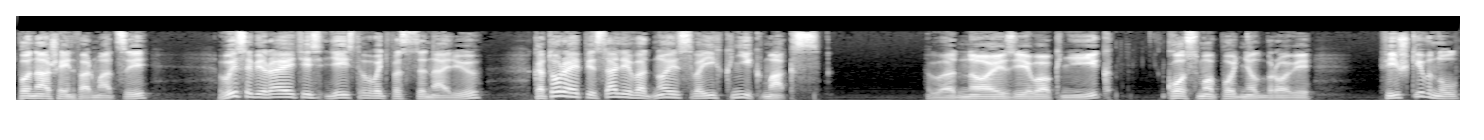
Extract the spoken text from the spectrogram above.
По нашей информации, вы собираетесь действовать по сценарию, который описали в одной из своих книг Макс. В одной из его книг Космо поднял брови. Фиш кивнул.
